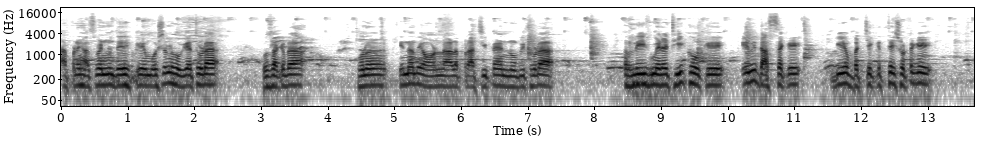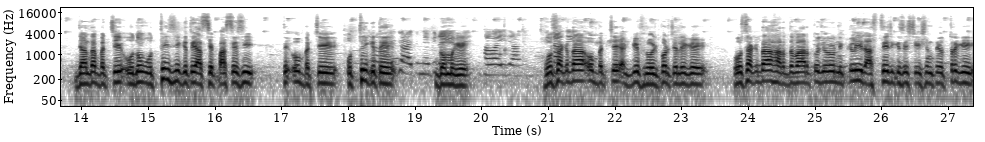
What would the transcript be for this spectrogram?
ਆਪਣੇ ਹਸਬੰਡ ਨੂੰ ਦੇਖ ਕੇ ਇਮੋਸ਼ਨਲ ਹੋ ਗਿਆ ਥੋੜਾ ਹੋ ਸਕਦਾ ਹੁਣ ਇਹਨਾਂ ਦੇ ਆਉਣ ਨਾਲ ਪ੍ਰਾਚੀ ਭੈਣ ਨੂੰ ਵੀ ਥੋੜਾ ਰਿਲੀਫ ਮਿਲੇ ਠੀਕ ਹੋ ਕੇ ਇਹ ਵੀ ਦੱਸ ਸਕੇ ਵੀ ਉਹ ਬੱਚੇ ਕਿੱਥੇ ਛੁੱਟ ਗਏ। ਜਾਂ ਤਾਂ ਬੱਚੇ ਉਦੋਂ ਉੱਥੇ ਹੀ ਸੀ ਕਿਤੇ ਆਸੇ-ਪਾਸੇ ਸੀ ਤੇ ਉਹ ਬੱਚੇ ਉੱਥੇ ਹੀ ਕਿਤੇ ਗੁੰਮ ਗਏ। ਹੋ ਸਕਦਾ ਉਹ ਬੱਚੇ ਅੱਗੇ ਫਿਰੋਜ਼ਪੁਰ ਚਲੇ ਗਏ। ਹੋ ਸਕਦਾ ਹਰਦਵਾਰ ਤੋਂ ਜਦੋਂ ਨਿਕਲੀ ਰਸਤੇ 'ਚ ਕਿਸੇ ਸਟੇਸ਼ਨ ਤੇ ਉਤਰ ਗਏ।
